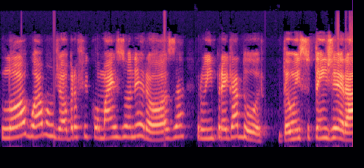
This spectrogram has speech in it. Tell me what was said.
logo a mão de obra ficou mais onerosa para o empregador. Então, isso tem gerado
